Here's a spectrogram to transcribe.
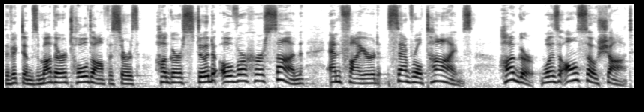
The victim's mother told officers Hugger stood over her son and fired several times. Hugger was also shot.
